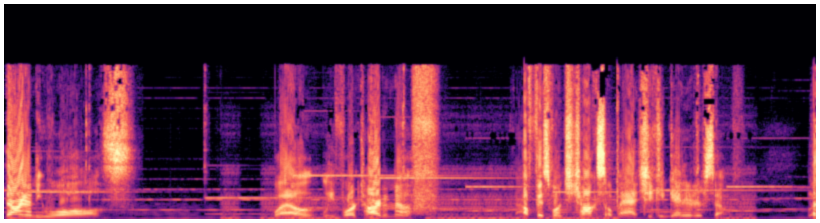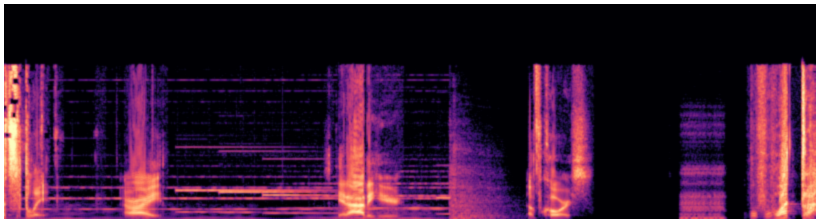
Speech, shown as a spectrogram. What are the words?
There aren't any walls. Well, we've worked hard enough. Alphys wants chalk so bad she can get it herself. Let's split. Alright. Let's get out of here. Of course. What the?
